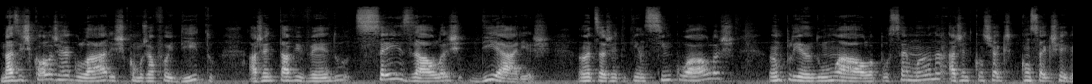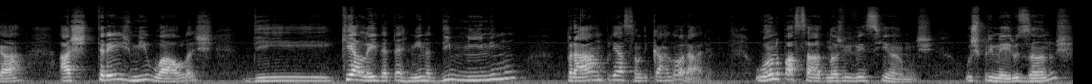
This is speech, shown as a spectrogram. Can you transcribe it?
Nas escolas regulares, como já foi dito, a gente está vivendo seis aulas diárias. Antes a gente tinha cinco aulas, ampliando uma aula por semana, a gente consegue, consegue chegar às 3 mil aulas de que a lei determina de mínimo para ampliação de carga horária. O ano passado nós vivenciamos os primeiros anos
